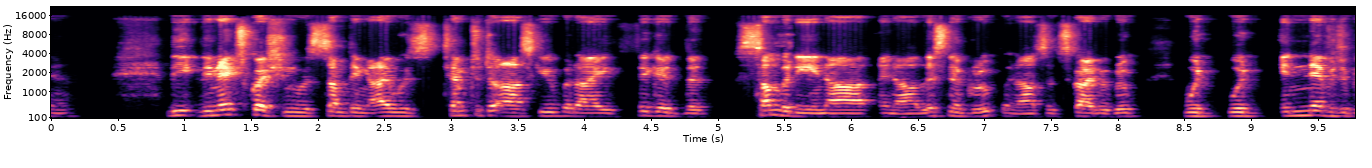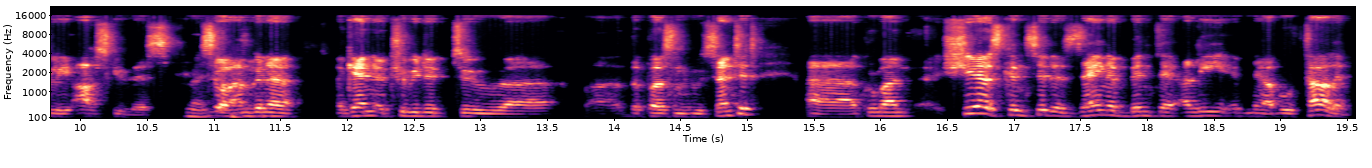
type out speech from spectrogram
yeah. The the next question was something I was tempted to ask you, but I figured that somebody in our in our listener group in our subscriber group would would inevitably ask you this. Right. So I'm gonna again attributed to uh, uh, the person who sent it. Uh, Kurban, Shias consider Zainab bint Ali ibn Abu Talib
